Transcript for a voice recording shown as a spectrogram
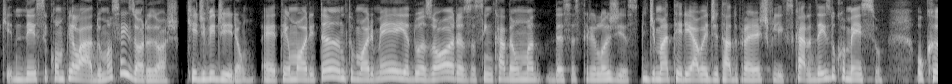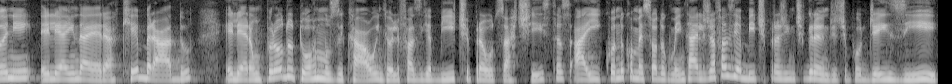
que, nesse compilado, umas seis horas, eu acho, que dividiram. É, tem uma hora e tanto, uma hora e meia, duas horas, assim, cada uma dessas trilogias de material editado pra Netflix. Cara, desde o começo, o Kanye, ele ainda era quebrado, ele era um produtor musical, então ele fazia beat para outros artistas. Aí, quando começou a documentar, ele já fazia beat pra gente grande, tipo Jay-Z,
